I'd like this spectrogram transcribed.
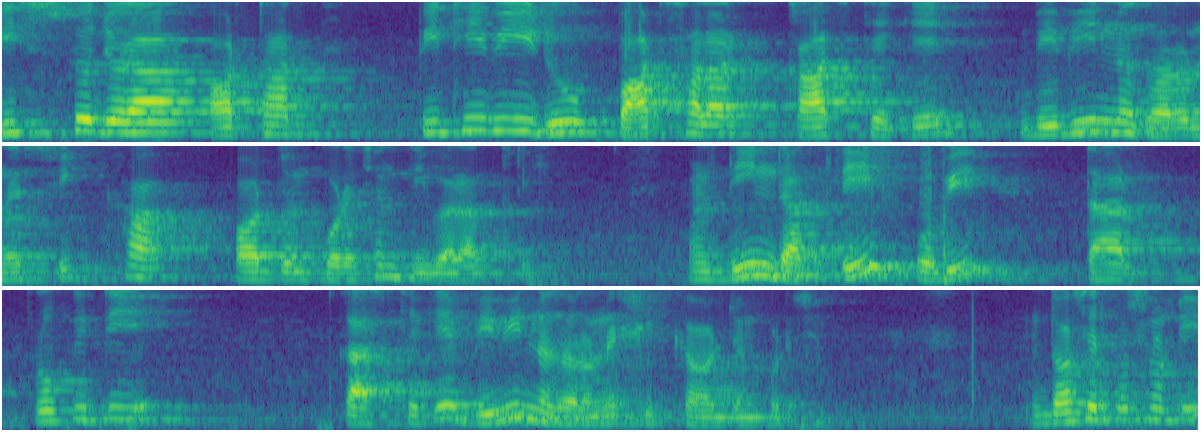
বিশ্বজোড়া অর্থাৎ পৃথিবী রূপ পাঠশালার কাছ থেকে বিভিন্ন ধরনের শিক্ষা অর্জন করেছেন দিবারাত্রি। মানে দিন রাত্রি কবি তার প্রকৃতি কাছ থেকে বিভিন্ন ধরনের শিক্ষা অর্জন করেছেন। দশের প্রশ্নটি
